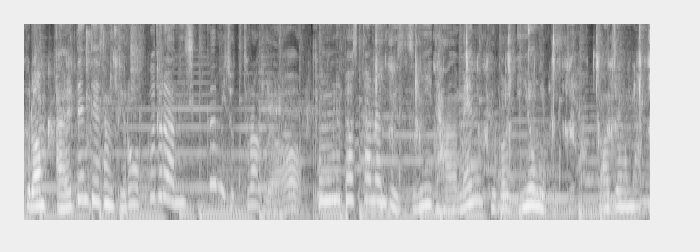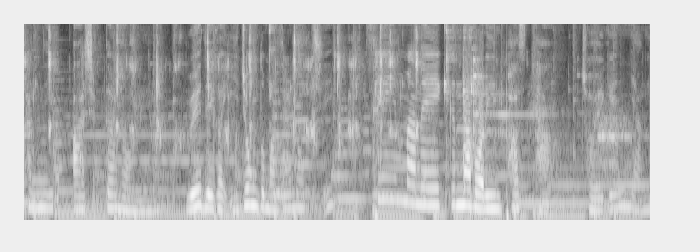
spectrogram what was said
그럼 알덴테 상태로 끄드라는 식감이 좋더라고요. 통밀 파스타면도 있으니 다음엔 그걸 이용해볼게요. 마지막 한 입 아쉽다 너무. 왜 내가 이 정도만 삶았지? 세 입 만에 끝나버린 파스타. 저에겐 양이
